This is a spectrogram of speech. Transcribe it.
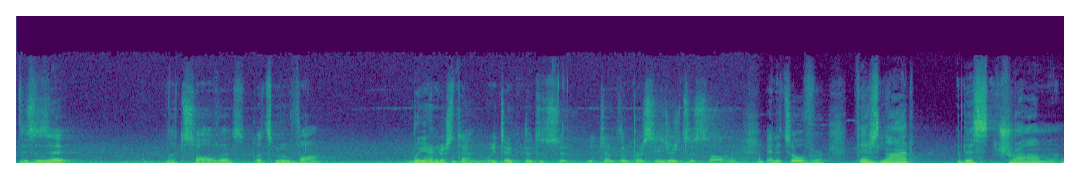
this is it. Let's solve this. Let's move on. We understand. We took the we took the procedures to solve it, and it's over. There's not this drama,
